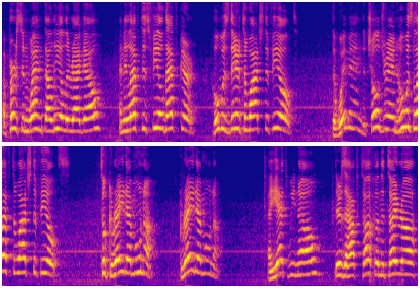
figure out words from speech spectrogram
a person went Aliyah Liragel and he left his field Hefker. Who was there to watch the field? The women, the children, who was left to watch the fields? Took great emuna, great emuna. And yet we know there's a haftach in the Torah,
